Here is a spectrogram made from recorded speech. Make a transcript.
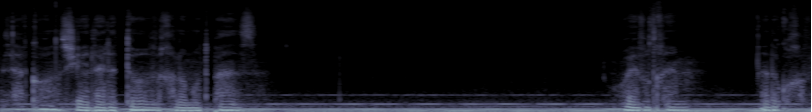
זה הכל, אז שיהיה לילה טוב וחלומות פז. אוהב אתכם עד הכוכבים.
